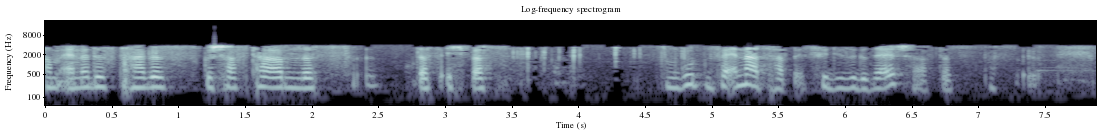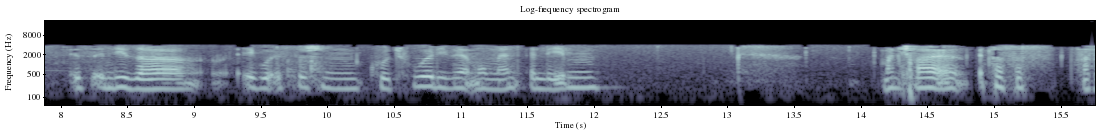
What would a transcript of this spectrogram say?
am Ende des Tages geschafft haben, dass, dass ich was zum Guten verändert habe für diese Gesellschaft. Das, das ist in dieser egoistischen Kultur, die wir im Moment erleben, manchmal etwas, was was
